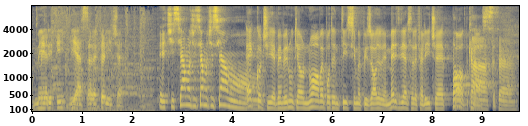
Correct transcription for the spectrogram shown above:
meriti di essere felice. E ci siamo, ci siamo, ci siamo! Eccoci e benvenuti a un nuovo e potentissimo episodio del Meriti di essere felice podcast. podcast.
